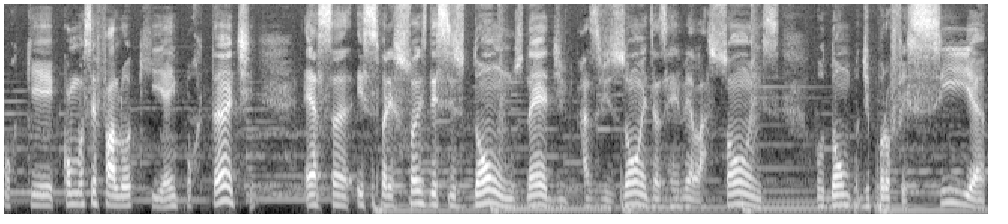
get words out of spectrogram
porque como você falou que é importante essas expressões desses dons, né, de as visões, as revelações, o dom de profecia.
